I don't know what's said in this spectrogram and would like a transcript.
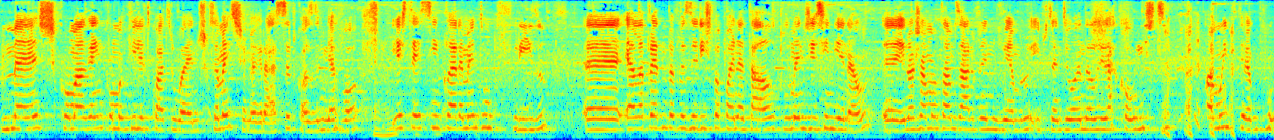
mas como alguém com uma filha de 4 anos, que também se chama Graça, por causa da minha avó, uhum. este é assim claramente um preferido. Uh, ela pede-me para fazer isto para o Pai Natal, pelo menos dia dia não. Uh, e nós já montámos a árvore em novembro e, portanto, eu ando a lidar com isto há muito tempo.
